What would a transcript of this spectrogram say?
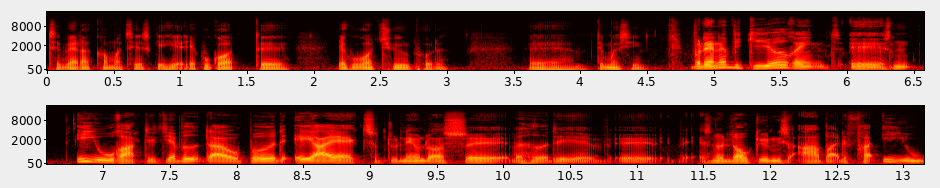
til hvad der kommer til at ske her? Jeg kunne godt, øh, jeg kunne godt tvivle på det. Øh, det må jeg sige. Hvordan er vi gearet rent øh, sådan EU-retligt? Jeg ved, der er jo både et AI-act, som du nævnte også, øh, hvad hedder det, øh, altså noget lovgivningsarbejde fra EU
